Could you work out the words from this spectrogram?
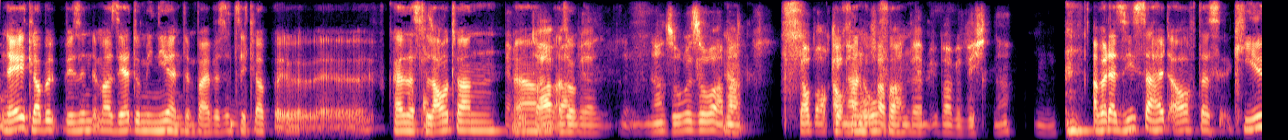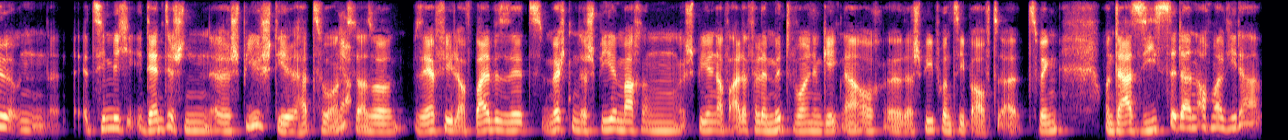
Nee, ich glaube, wir sind immer sehr dominierend im Ballbesitz. Ich glaube, äh, Kaiserslautern. Ja, ja da also, waren wir ne, sowieso, aber ja. ich glaube auch gegen auch Hannover, Hannover waren wir im Übergewicht, ne? Mhm. Aber da siehst du halt auch, dass Kiel einen äh, ziemlich identischen äh, Spielstil hat zu uns. Ja. Also sehr viel auf Ballbesitz, möchten das Spiel machen, spielen auf alle Fälle mit, wollen dem Gegner auch äh, das Spielprinzip aufzwingen. Und da siehst du dann auch mal wieder,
